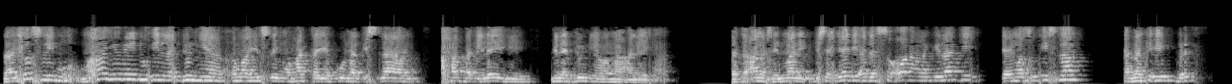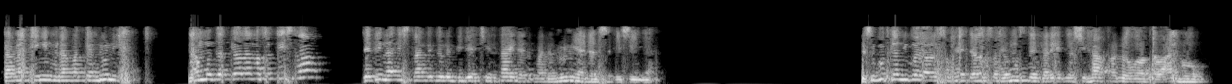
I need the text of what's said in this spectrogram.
la yuslimu ma yuridu illa dunya kama yuslimu hatta yakuna al-Islam ahabba ilaihi min ad-dunya wa ma 'alaiha. Kata Anas bin Malik, bisa jadi ada seorang laki-laki yang masuk Islam karena karena ingin mendapatkan dunia. Namun tatkala masuk Islam, jadilah Islam itu lebih dia cintai daripada dunia dan seisinya. Disebutkan juga dalam Sahih dalam Sahih Muslim dari Ibnu Syihab radhiyallahu taala anhu,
